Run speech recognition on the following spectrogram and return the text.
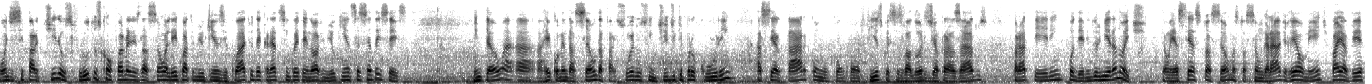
onde se partilha os frutos conforme a legislação, a Lei 4.504 e o Decreto 59.566. Então, a, a, a, recomendação da Farsul é no sentido de que procurem acertar com, com, com o fisco esses valores de atrasados para terem, poderem dormir à noite. Então, essa é a situação, uma situação grave, realmente vai haver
